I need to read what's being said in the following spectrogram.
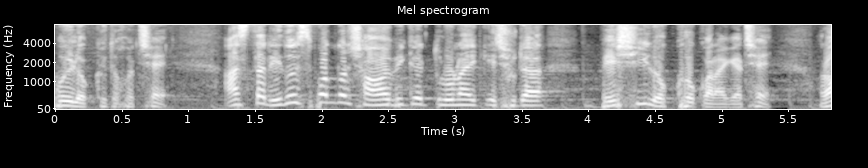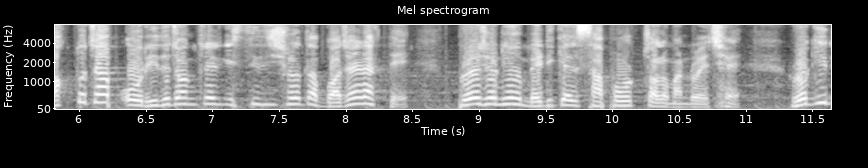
পরিলক্ষিত হচ্ছে। আজ তার হৃদয়স্পন্দন স্বাভাবিকের তুলনায় কিছুটা বেশি লক্ষ্য করা গেছে। রক্তচাপ ও হৃদযন্ত্রের স্থিতিশীলতা বজায় রাখতে প্রয়োজনীয় মেডিকেল সাপোর্ট চলমান রয়েছে। রোগীর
